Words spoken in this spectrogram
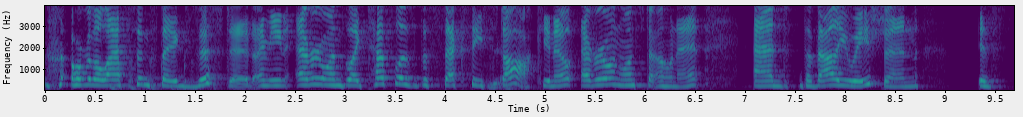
over the last since they existed. I mean, everyone's like Tesla's the sexy stock, you know? Everyone wants to own it. And the valuation is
